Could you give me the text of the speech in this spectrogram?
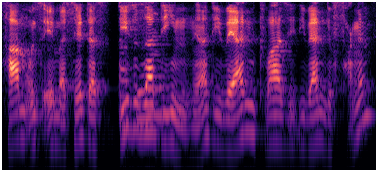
haben uns eben erzählt, dass diese Sardinen, ja, die werden quasi, die werden gefangen,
